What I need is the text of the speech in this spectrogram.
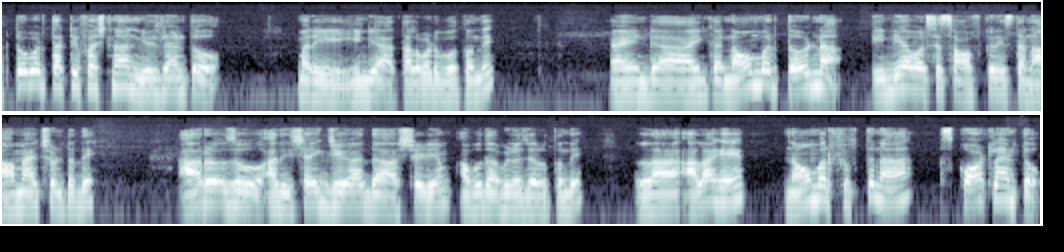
అక్టోబర్ థర్టీ ఫస్ట్న న్యూజిలాండ్తో మరి ఇండియా తలబడిపోతుంది. అండ్ ఇంకా నవంబర్ థర్డ్న ఇండియా వర్సెస్ ఆఫ్ఘనిస్తాన్ ఆ మ్యాచ్ ఉంటుంది. ఆ రోజు అది షైక్ జియాద్ స్టేడియం అబుదాబిలో జరుగుతుంది. లా అలాగే నవంబర్ ఫిఫ్త్న స్కాట్లాండ్తో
